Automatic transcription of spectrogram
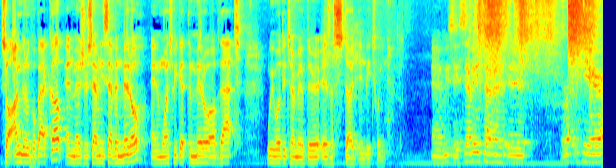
So I'm gonna go back up and measure 77 middle, and once we get the middle of that, we will determine if there is a stud in between. And we say 77 is right here,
